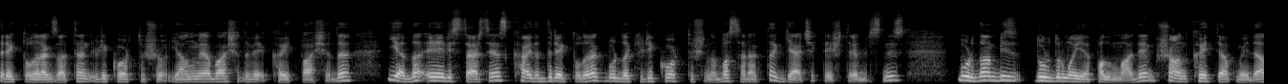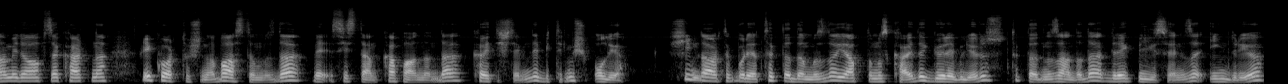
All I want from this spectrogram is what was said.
Direkt olarak zaten record tuşu yanmaya başladı ve kayıt başladı. Ya da eğer isterseniz kaydı direkt olarak buradaki record tuşuna basarak da gerçekleştirebilirsiniz. Buradan biz durdurmayı yapalım madem. Şu an kayıt yapmaya devam ediyor hafıza kartına. Record tuşuna bastığımızda ve sistem kapandığında kayıt işlemini de bitirmiş oluyor. Şimdi artık buraya tıkladığımızda yaptığımız kaydı görebiliyoruz. Tıkladığınız anda da direkt bilgisayarınıza indiriyor.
